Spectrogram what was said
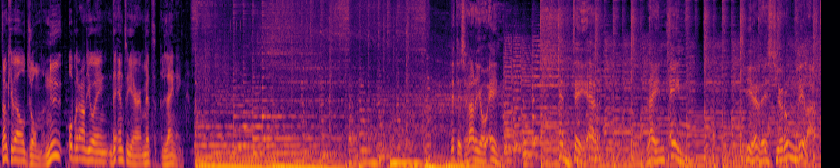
Dankjewel, John. Nu op Radio 1, de NTR met Lijn 1. Dit is Radio 1. NTR. Lijn 1. Hier is Jeroen Willaert.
